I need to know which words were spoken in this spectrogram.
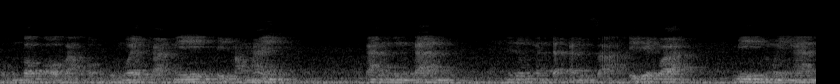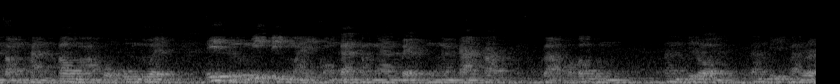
ผมก็ขอกราบขอบคุณไว้โอกาสนี้ที่ทำให้การดำเนินการในเรื่องการจัดการศึกษาที่เรียกว่ามีหน่วยงานสำคัญเข้ามาปกคุมด้วย นี่ถือมิติใหม่ของการทำงานแบบบูรณาการครับกราบขอบพระคุณท่านที่รอท่านที่พันรัฐ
